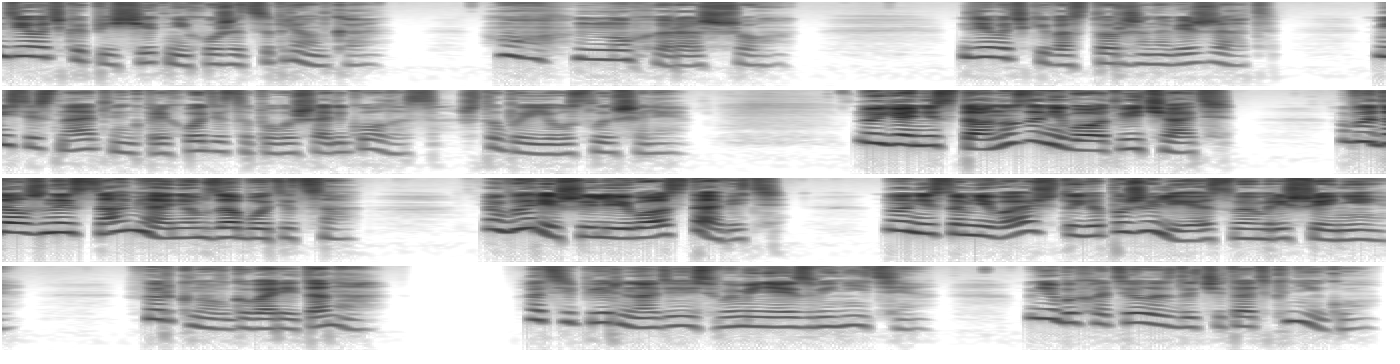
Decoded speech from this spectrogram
Девочка пищит не хуже цыпленка. «О, ну хорошо». Девочки восторженно визжат. Миссис Найтвинг приходится повышать голос, чтобы ее услышали. «Но я не стану за него отвечать. Вы должны сами о нем заботиться. Вы решили его оставить. Но не сомневаюсь, что я пожалею о своем решении», — фыркнув, говорит она. А теперь, надеюсь, вы меня извините. Мне бы хотелось дочитать книгу,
